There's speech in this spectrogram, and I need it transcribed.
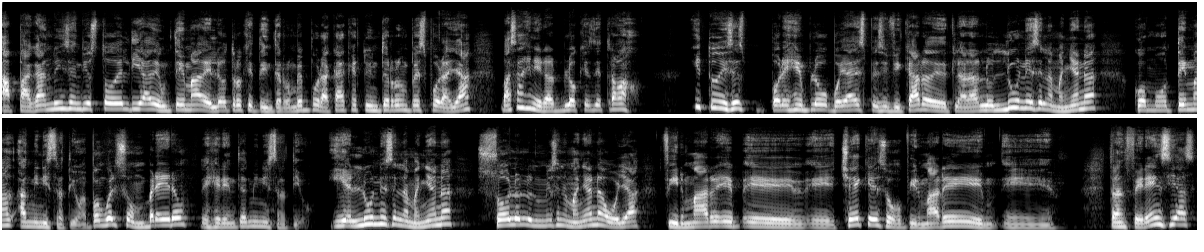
apagando incendios todo el día de un tema del otro que te interrumpen por acá, que tú interrumpes por allá, vas a generar bloques de trabajo. Y tú dices, por ejemplo, voy a especificar o declarar los lunes en la mañana como tema administrativo. Me pongo el sombrero de gerente administrativo. Y el lunes en la mañana, solo los lunes en la mañana voy a firmar eh, eh, eh, cheques o firmar transferencias,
